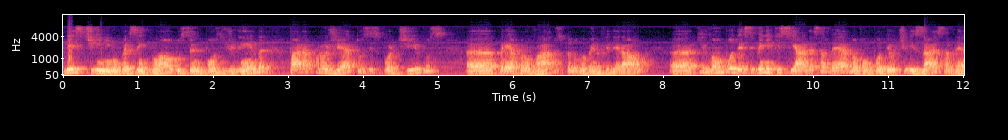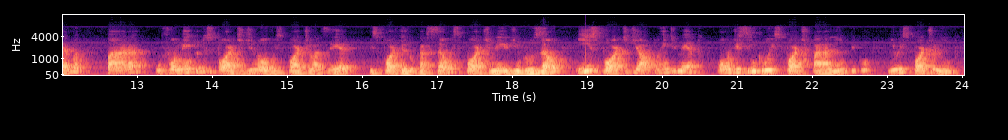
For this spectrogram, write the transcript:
destinem um percentual do seu imposto de renda para projetos esportivos uh, pré-aprovados pelo governo federal, uh, que vão poder se beneficiar dessa verba, vão poder utilizar essa verba para o fomento do esporte. De novo, esporte lazer, esporte educação, esporte meio de inclusão e esporte de alto rendimento, onde se inclui esporte paralímpico e o esporte olímpico.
